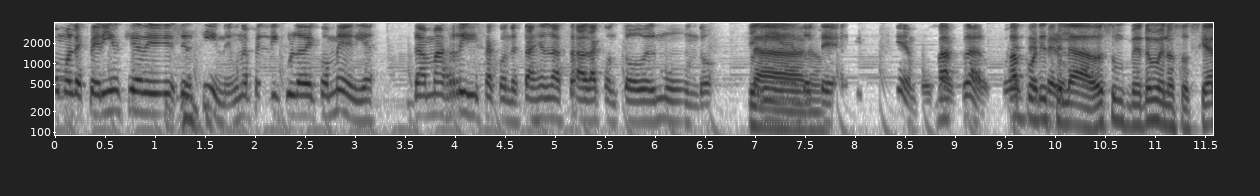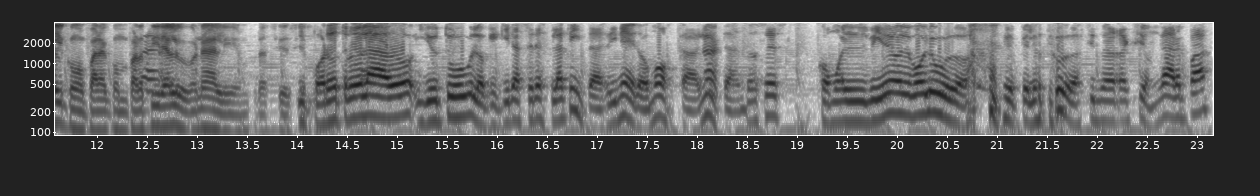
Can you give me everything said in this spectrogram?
como la experiencia de- del cine. Una película de comedia da más risa cuando estás en la sala con todo el mundo Claro. riéndote al mismo tiempo. O sea, Va- claro, Va por ser, ese pero- lado, es un fenómeno social como para compartir Claro. algo con alguien, por así Y decirlo. por otro lado, YouTube lo que quiere hacer es platita, es dinero, mosca, guita. Entonces, como el video del boludo, de pelotudo haciendo la reacción, garpa,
